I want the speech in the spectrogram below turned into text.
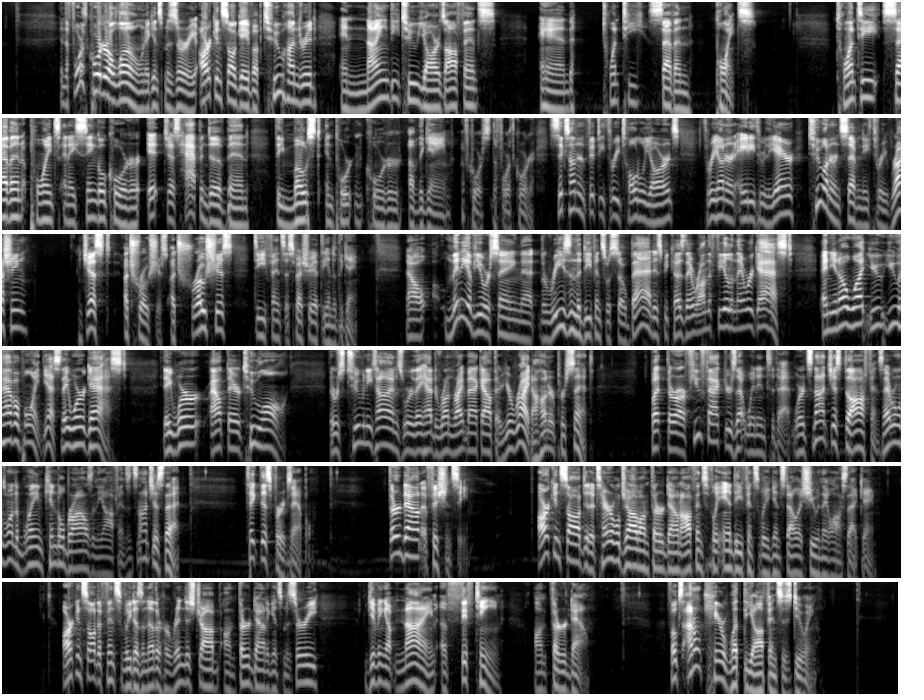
In the fourth quarter alone against Missouri, Arkansas gave up 292 yards offense and 27 points. 27 points in a single quarter. It just happened to have been the most important quarter of the game, of course, the fourth quarter. 653 total yards, 380 through the air, 273 rushing. Just atrocious, atrocious defense, especially at the end of the game. Now, many of you are saying that the reason the defense was so bad is because they were on the field and they were gassed. And you know what? You you have a point. Yes, they were gassed. They were out there too long. There was too many times where they had to run right back out there. You're right, 100%. But there are a few factors that went into that where it's not just the offense. Everyone's wanting to blame Kendall Briles and the offense. It's not just that. Take this, for example third down efficiency. Arkansas did a terrible job on third down offensively and defensively against LSU, and they lost that game. Arkansas defensively does another horrendous job on third down against Missouri, giving up nine of 15 on third down. Folks, I don't care what the offense is doing.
